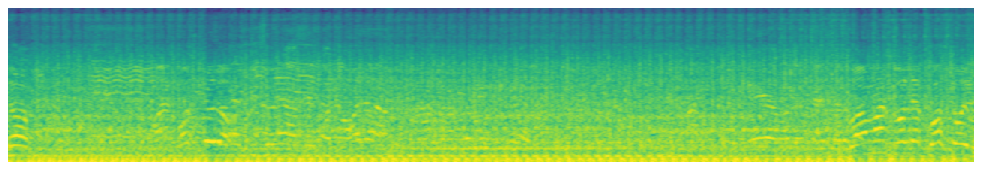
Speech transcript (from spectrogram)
সব পিছনে আছে। আমার বলে কষ্ট হইব।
